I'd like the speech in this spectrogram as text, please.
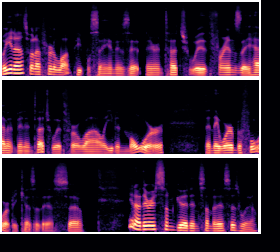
Well, you know, that's what I've heard a lot of people saying is that they're in touch with friends they haven't been in touch with for a while, even more than they were before because of this. So, you know, there is some good in some of this as well.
